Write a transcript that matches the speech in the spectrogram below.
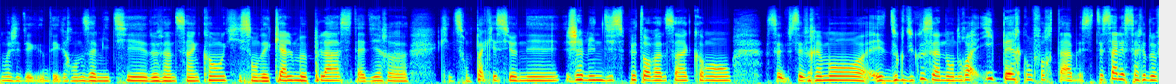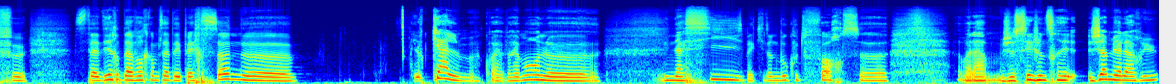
moi, j'ai des, grandes amitiés de 25 ans qui sont des calmes plats, c'est-à-dire euh, qui ne sont pas questionnés, jamais une dispute en 25 ans. C'est vraiment. Et donc, du coup, c'est un endroit hyper confortable. C'était ça, les cercles de feu. C'est-à-dire d'avoir comme ça des personnes. Euh, le calme, quoi. Vraiment, le, une assise, mais qui donne beaucoup de force. voilà. Je sais que je ne serai jamais à la rue.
